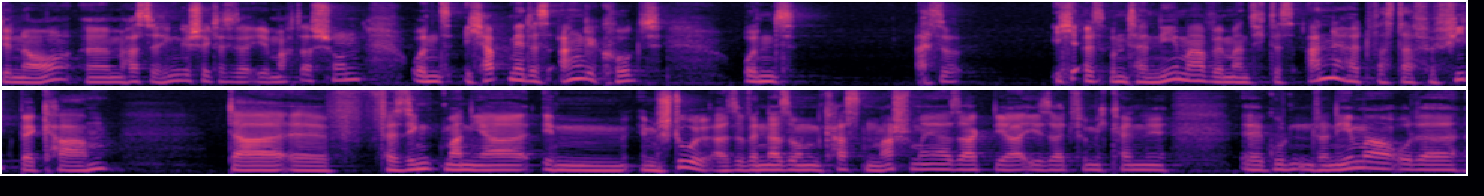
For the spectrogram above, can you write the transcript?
Genau, ähm, hast du hingeschickt, dass ich gesagt, ihr macht das schon. Und ich habe mir das angeguckt und also ich als Unternehmer, wenn man sich das anhört, was da für Feedback kam, da äh, versinkt man ja im, im Stuhl. Also wenn da so ein Carsten Maschmeyer sagt, ja, ihr seid für mich keine äh, guten Unternehmer oder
